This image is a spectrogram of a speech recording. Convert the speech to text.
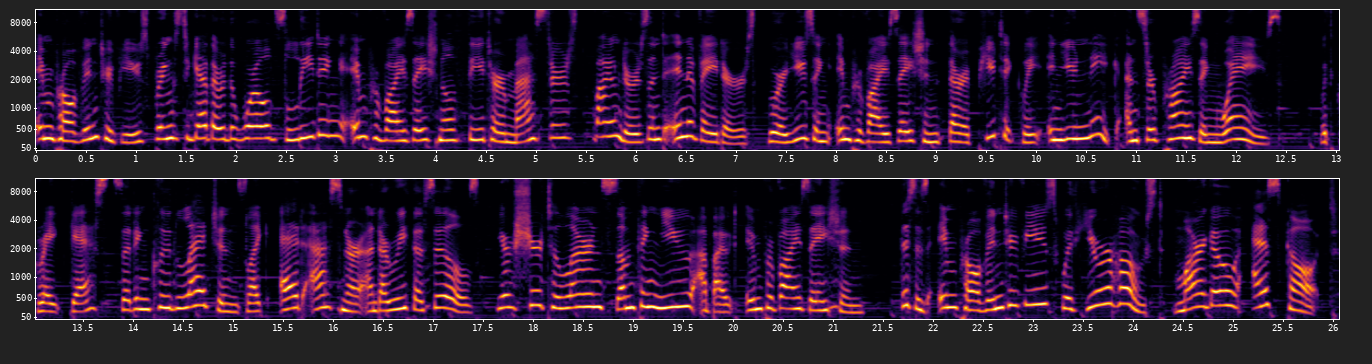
Improv Interviews brings together the world's leading improvisational theatre masters, founders, and innovators who are using improvisation therapeutically in unique and surprising ways. With great guests that include legends like Ed Asner and Aretha Sills, you're sure to learn something new about improvisation. This is Improv Interviews with your host, Margot Escott.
